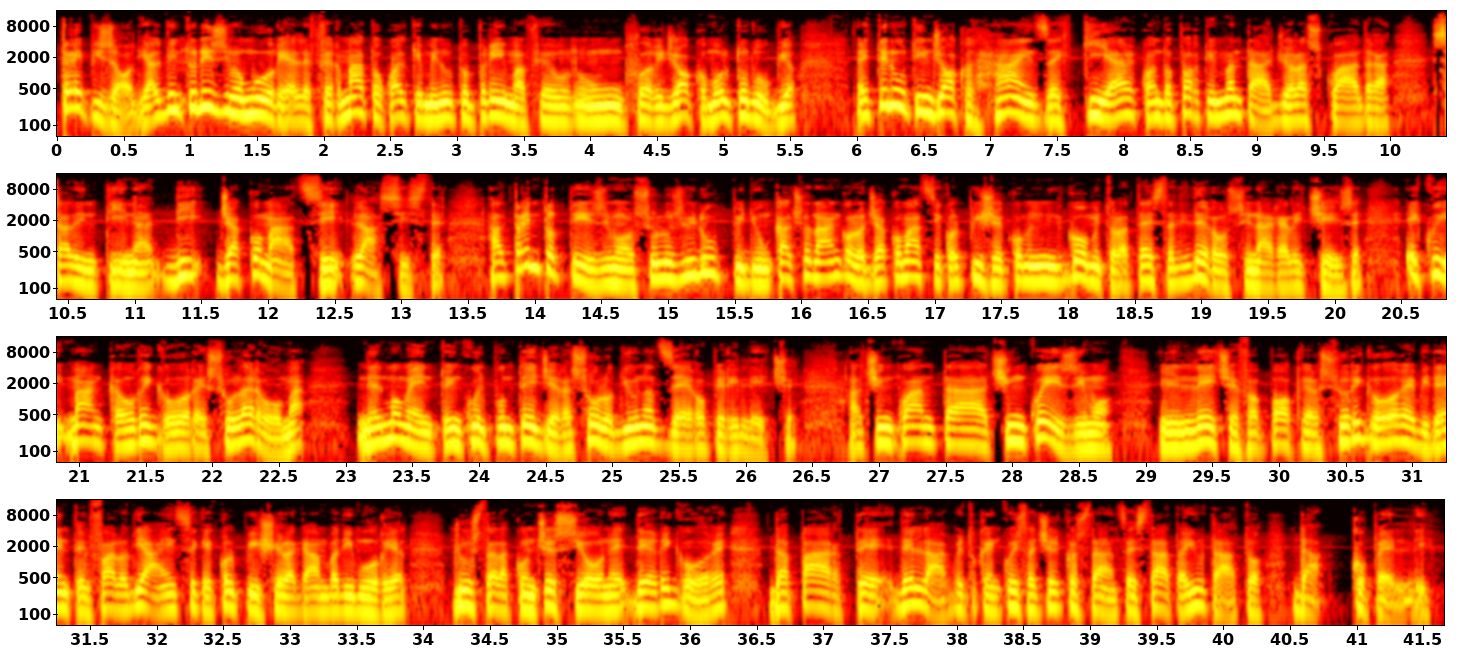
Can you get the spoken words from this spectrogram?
Tre episodi. Al ventunesimo Muriel, fermato qualche minuto prima per un fuorigioco molto dubbio, è tenuto in gioco Heinz Kier quando porta in vantaggio la squadra salentina di Giacomazzi l'assist. Al 38esimo, sullo sviluppo di un calcio d'angolo, Giacomazzi colpisce con il gomito la testa di De Rossi in area leccese e qui manca un rigore sulla Roma nel momento in cui il punteggio era solo di 1-0 per il Lecce. Al 55 il Lecce fa poker su rigore, evidente il fallo di Heinz che colpisce la gamba di Muriel, giusta la concessione del rigore da parte dell'arbitro che in questa circostanza è stato aiutato da Copelli.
